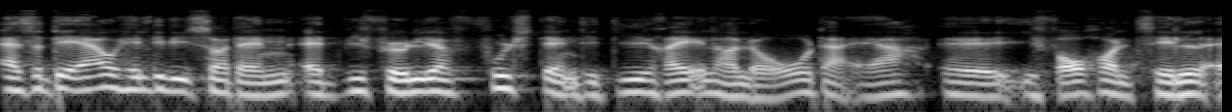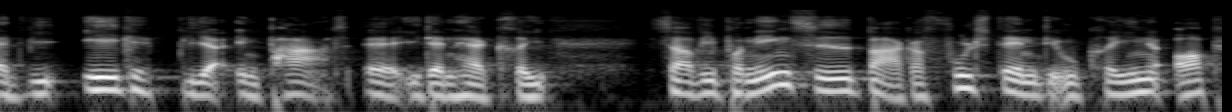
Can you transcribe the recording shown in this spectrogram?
Altså, det er jo heldigvis sådan, at vi følger fuldstændig de regler og love, der er øh, i forhold til, at vi ikke bliver en part øh, i den her krig. Så vi på den ene side bakker fuldstændig Ukraine op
